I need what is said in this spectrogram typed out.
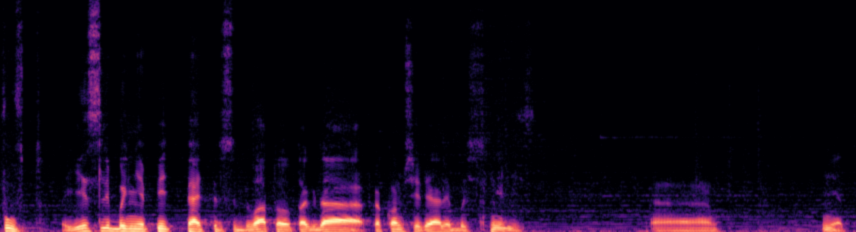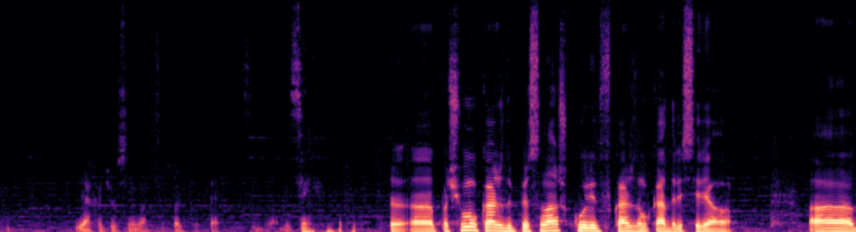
Фуфт. Если бы не пить 5.32, то тогда в каком сериале бы снялись? Э, Нет, я хочу сниматься только в 5.32. До сих- Э, Почему каждый персонаж курит в каждом кадре сериала? А,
